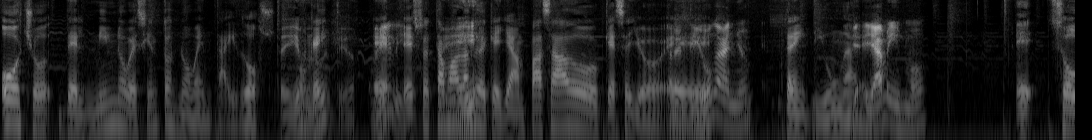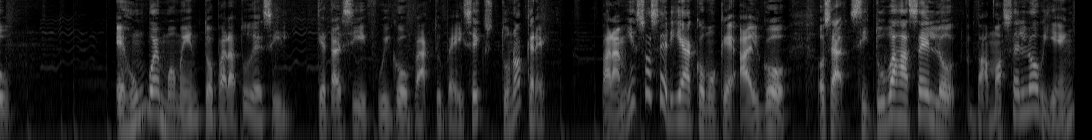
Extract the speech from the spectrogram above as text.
8 del 1992. Sí, ¿ok? 92. Eh, Really? eso estamos Sí. hablando de que ya han pasado, qué sé yo, eh, 31 años. 31 Ya, años. ya mismo. Eh, so, es un buen momento para tú decir, ¿qué tal si if we go back to basics? ¿Tú no crees? Para mí eso sería como que algo, o sea, si tú vas a hacerlo, vamos a hacerlo bien.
